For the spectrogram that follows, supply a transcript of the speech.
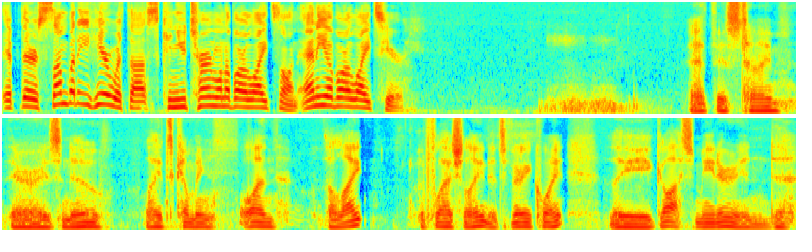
If there's somebody here with us, can you turn one of our lights on? Any of our lights here? At this time, there is no lights coming on the light, the flashlight. It's very quiet. The Gauss meter and uh,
